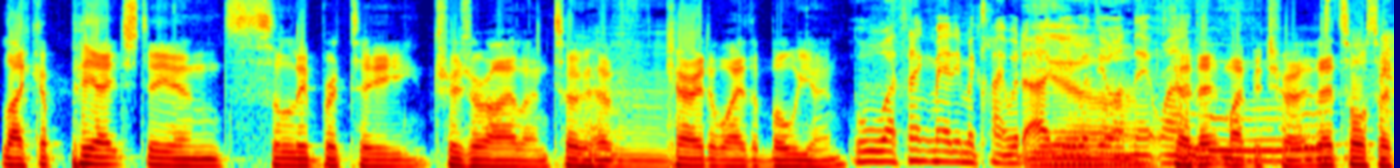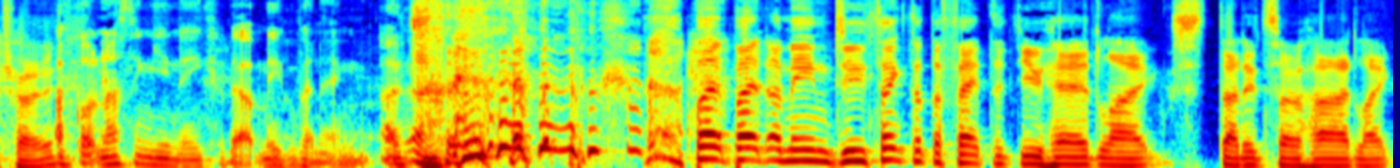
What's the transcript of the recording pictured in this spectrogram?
like a PhD in celebrity Treasure Island, to have Mm. carried away the bullion. Oh, I think Maddie McLean would argue with you on that one. Okay, that might be true. That's also true. I've got nothing unique about me winning. I'm But but I mean, do you think that the fact that you had like studied so hard like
